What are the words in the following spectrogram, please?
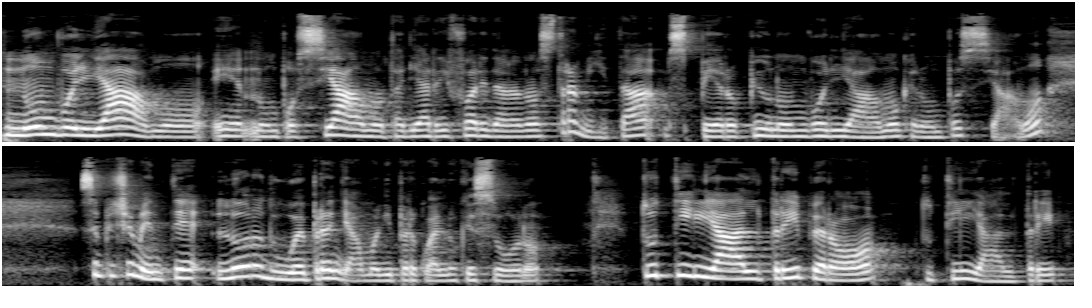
non vogliamo e non possiamo tagliarli fuori dalla nostra vita, spero più non vogliamo che non possiamo, semplicemente loro due prendiamoli per quello che sono. Tutti gli altri però, tutti gli altri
